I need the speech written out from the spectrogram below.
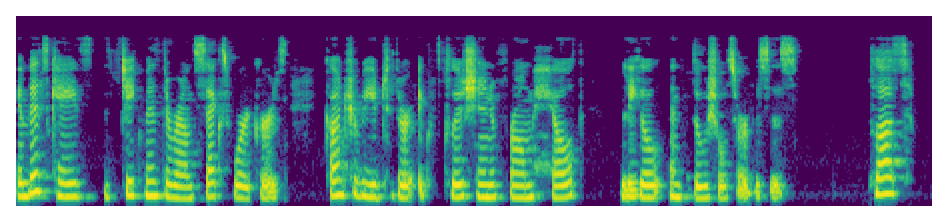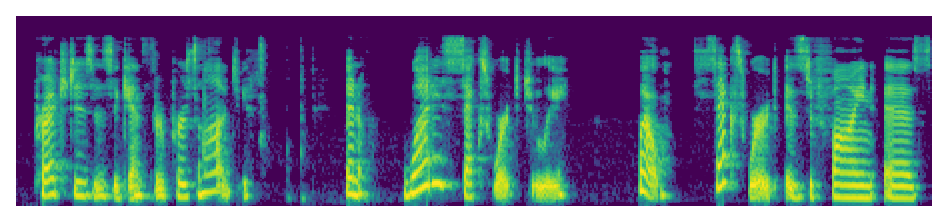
In this case, stigmas around sex workers contribute to their exclusion from health, legal, and social services, plus prejudices against their personalities. Then, what is sex work, Julie? Well, Sex work is defined as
